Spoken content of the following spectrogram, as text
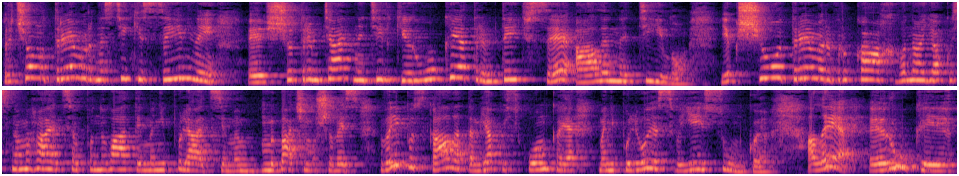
Причому тремор настільки сильний, е, що тремтять не тільки руки, а тремтить все, але не тіло. Якщо тремор в руках вона якось намагається опанувати маніпуляціями, ми бачимо, що весь випуск Алла там якось комкає, маніпулює своєю сумкою. Але е, руки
